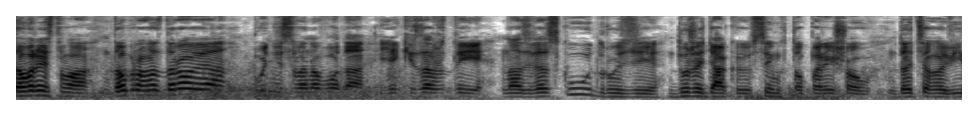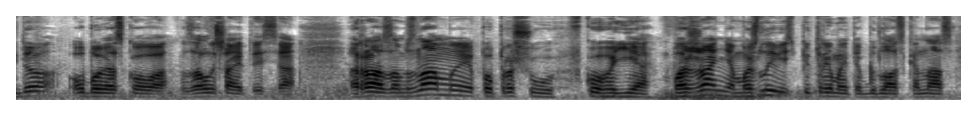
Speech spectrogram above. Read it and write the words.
Товариство, доброго здоров'я! Будні свиновода, як і завжди, на зв'язку. Друзі, дуже дякую всім, хто перейшов до цього відео. Обов'язково залишайтеся разом з нами. Попрошу, в кого є бажання, можливість підтримайте, будь ласка, нас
